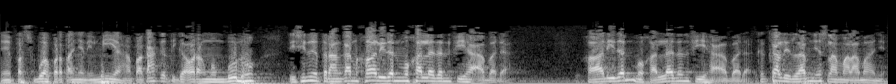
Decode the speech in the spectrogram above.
Ya, sebuah pertanyaan ilmiah. Apakah ketika orang membunuh di sini diterangkan khalidan mukhalladan fiha abada. Khalidan mukhalladan fiha abada. Kekal di dalamnya selama-lamanya.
